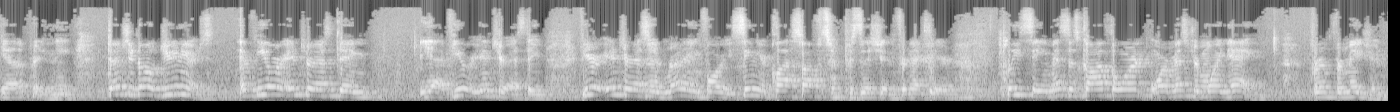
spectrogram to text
Yeah, that's pretty neat. Attention all juniors, if you are interesting, yeah, if you are interesting, if you're interested in running for a senior class officer position for next year, please see Mrs. Cawthorn or Mr. Moynier for information.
